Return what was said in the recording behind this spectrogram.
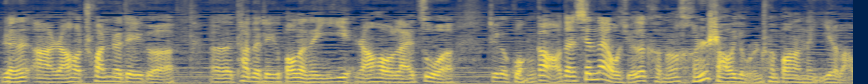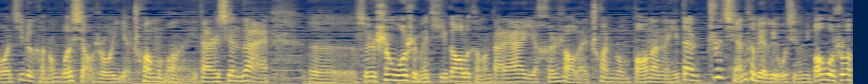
人啊，然后穿着这个呃他的这个保暖内衣，然后来做这个广告。但现在我觉得可能很少有人穿保暖内衣了吧？我记得可能我小时候也穿过保暖内衣，但是现在呃随着生活水平提高了，可能大家也很少来穿这种保暖内衣。但之前特别流行，你包括说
